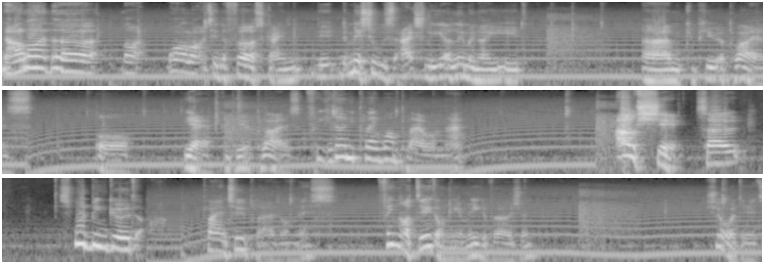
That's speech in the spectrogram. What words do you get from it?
Now I like the like what I liked in the first game. The, the missiles actually eliminated um, computer players, or yeah, computer players. You would only play one player on that. Oh shit! So this would have been good playing two players on this. I think I did on the Amiga version. Sure I did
